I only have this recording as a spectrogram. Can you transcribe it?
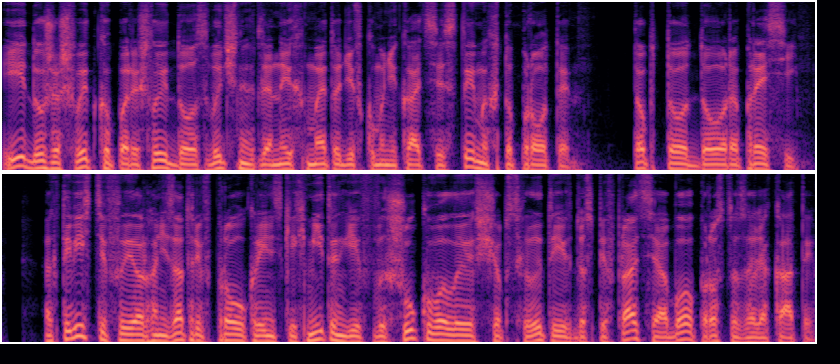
і дуже швидко перейшли до звичних для них методів комунікації з тими, хто проти, тобто до репресій. Активістів і організаторів проукраїнських мітингів вишукували, щоб схилити їх до співпраці або просто залякати.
